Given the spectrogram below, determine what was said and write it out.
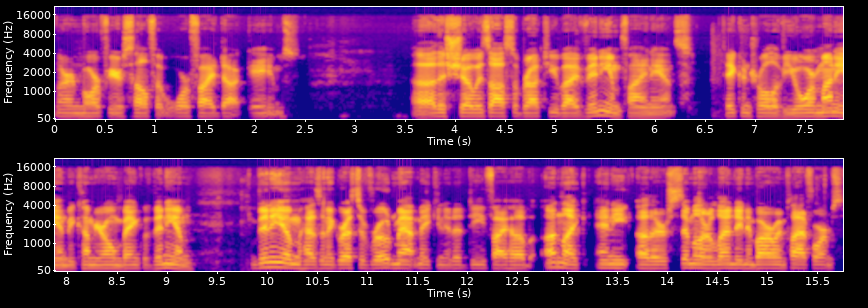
Learn more for yourself at warfi.games. Uh, this show is also brought to you by Vinium Finance. Take control of your money and become your own bank with Vinium. Vinium has an aggressive roadmap making it a DeFi hub unlike any other similar lending and borrowing platforms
